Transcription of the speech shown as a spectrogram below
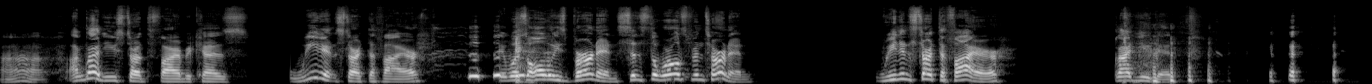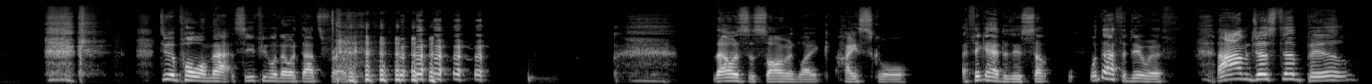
Ah. I'm glad you start the fire because we didn't start the fire. it was always burning since the world's been turning. We didn't start the fire. Glad you did. Do a poll on that. See if people know what that's from. that was a song in like high school. I think I had to do some. What that have to do with? I'm just a bill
